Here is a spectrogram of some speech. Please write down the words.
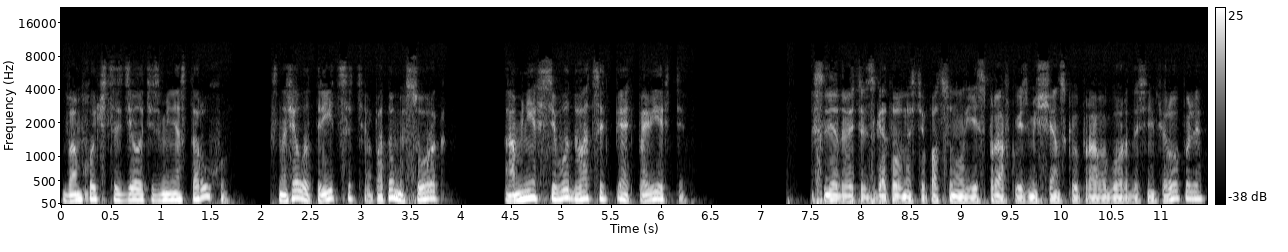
«Вам хочется сделать из меня старуху?» Сначала 30, а потом и 40. А мне всего 25, поверьте. Следователь с готовностью подсунул ей справку из мещанского права города Симферополя,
